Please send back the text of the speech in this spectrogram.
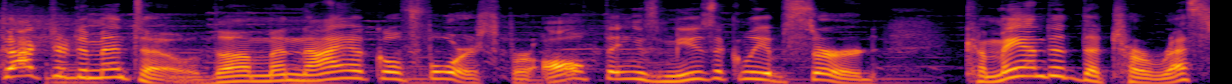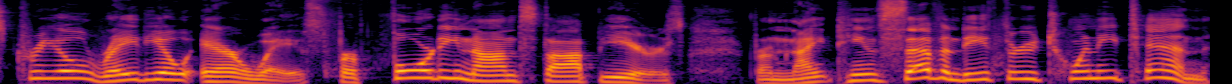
Dr. Demento, the maniacal force for all things musically absurd, commanded the terrestrial radio airwaves for 40 nonstop years, from 1970 through 2010.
